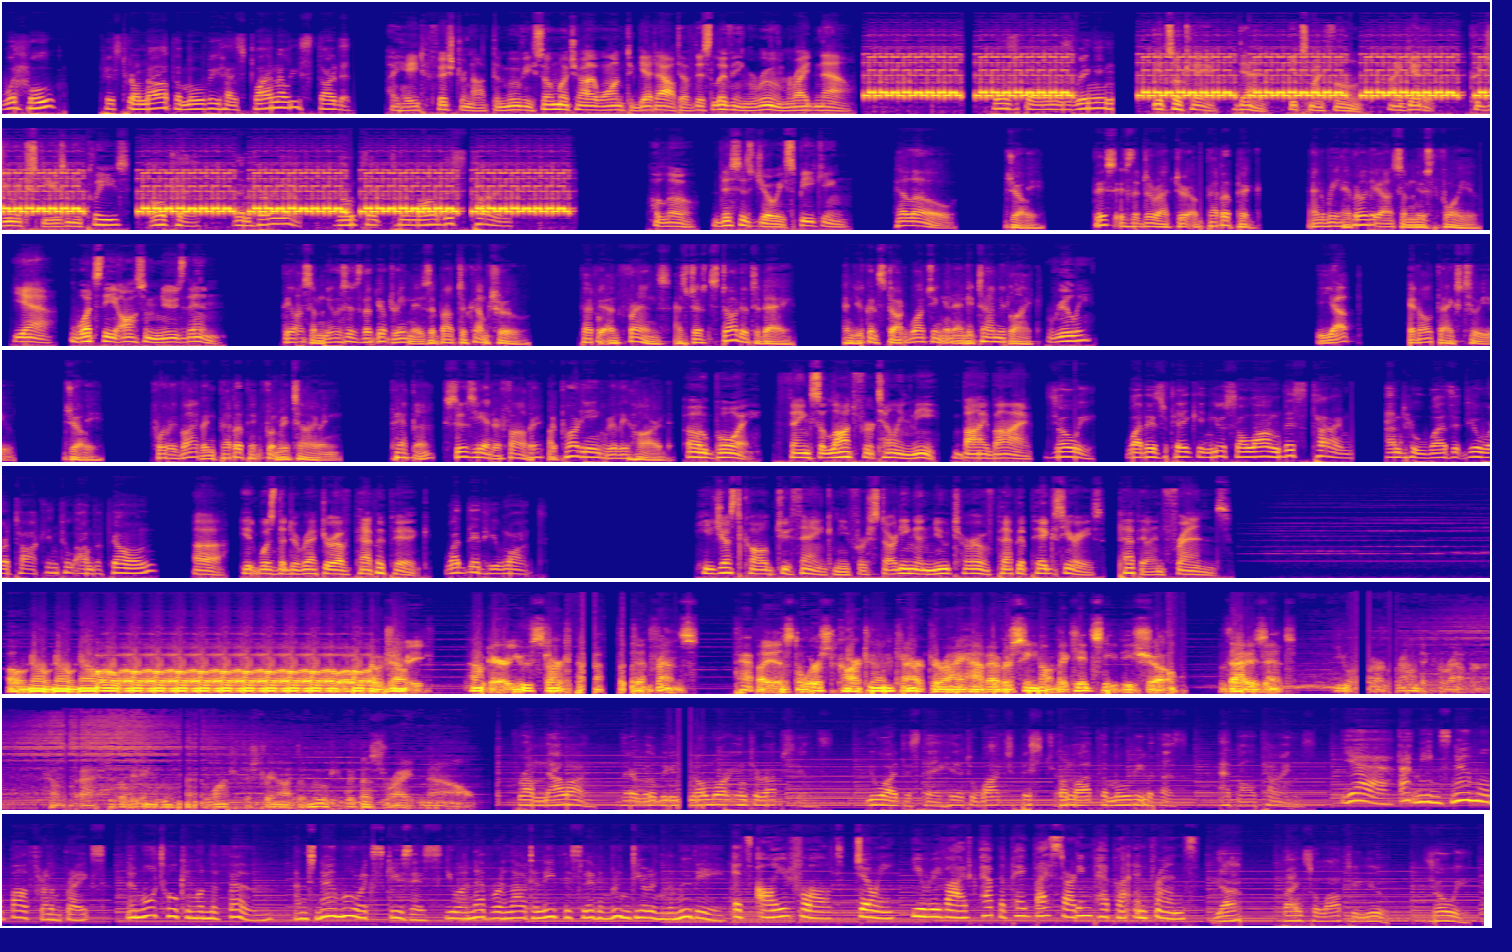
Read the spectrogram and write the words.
Woohoo! Fistronaut the movie has finally started. I hate Fistronaut the movie so much I want to get out of this living room right now. Whose phone is ringing? It's okay, Dad, it's my phone, I get it. Could you excuse me please? Okay, then hurry up. Don't take too long this time. Hello, this is Joey speaking. Hello. Joey. This is the director of Peppa Pig. And we have really awesome news for you. Yeah, what's the awesome news then? The awesome news is that your dream is about to come true. Peppa and Friends has just started today. And you can start watching it anytime you'd like. Really? Yup. It all thanks to you. Joey. For reviving Peppa Pig from retiring. Peppa, Suzy and her father are partying really hard. Oh boy, thanks a lot for telling me, bye bye. Joey, what is taking you so long this time? And who was it you were talking to on the phone? Uh, it was the director of Peppa Pig. What did he want? He just called to thank me for starting a new tour of Peppa Pig series, Peppa and Friends. Oh no no no oh oh oh oh oh oh oh oh oh oh Joey. How dare you start Peppa and Friends. Peppa is the worst cartoon character I have ever seen on the kids TV show. That is it. And watch the movie with us right now. From now on, there will be no more interruptions. You are to stay here to watch Fistronaut the movie with us, at all times. Yeah, that means no more bathroom breaks, no more talking on the phone, and no more excuses. You are never allowed to leave this living room during the movie. It's all your fault, Joey. You revived Peppa Pig by starting Peppa and Friends. Yeah, thanks a lot to you, Joey.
